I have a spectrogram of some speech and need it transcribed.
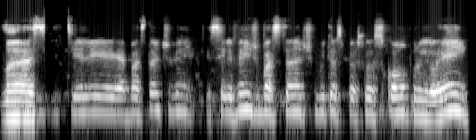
Mas se ele é bastante, se ele vende bastante, muitas pessoas compram e leem,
